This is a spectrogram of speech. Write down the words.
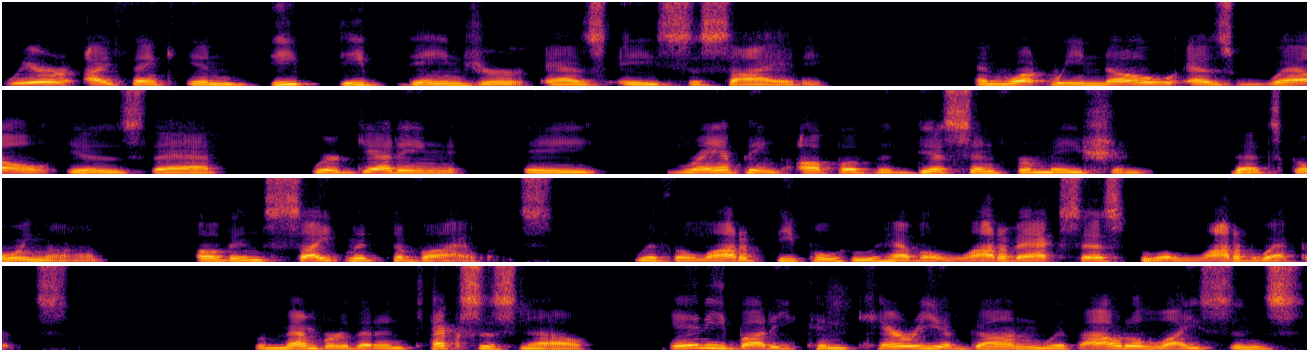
We're, I think, in deep, deep danger as a society and what we know as well is that we're getting a ramping up of the disinformation that's going on of incitement to violence with a lot of people who have a lot of access to a lot of weapons. Remember that in Texas now, anybody can carry a gun without a license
